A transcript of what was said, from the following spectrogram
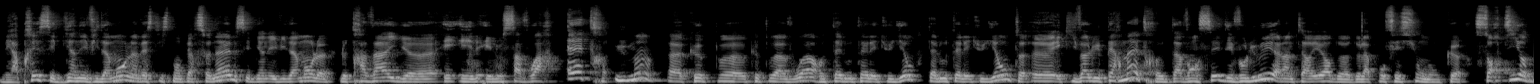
Mais après, c'est bien évidemment l'investissement personnel, c'est bien évidemment le, travail et, et, le savoir-être humain que, peut, que peut avoir tel ou tel étudiant, telle ou telle étudiante, et qui va lui permettre d'avancer, d'évoluer à l'intérieur de, de la profession donc euh, sortir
